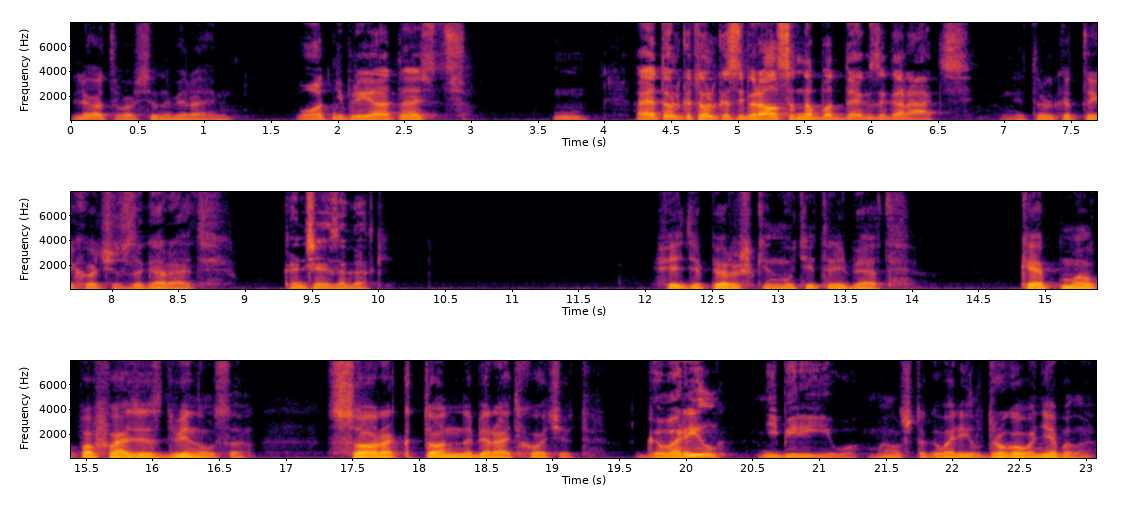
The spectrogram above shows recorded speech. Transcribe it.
Лед вовсю набираем. Вот неприятность. А я только-только собирался на бодек загорать. Не только ты хочешь загорать. Кончай загадки. Федя Перышкин мутит ребят. Кэп, мол, по фазе сдвинулся. 40 тонн набирать хочет. Говорил, не бери его. Мало что говорил, другого не было.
